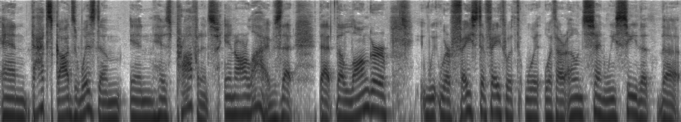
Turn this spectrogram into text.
and that's God's wisdom in His providence in our lives. That that the longer we, are face to face with, with with our own sin, we see that the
